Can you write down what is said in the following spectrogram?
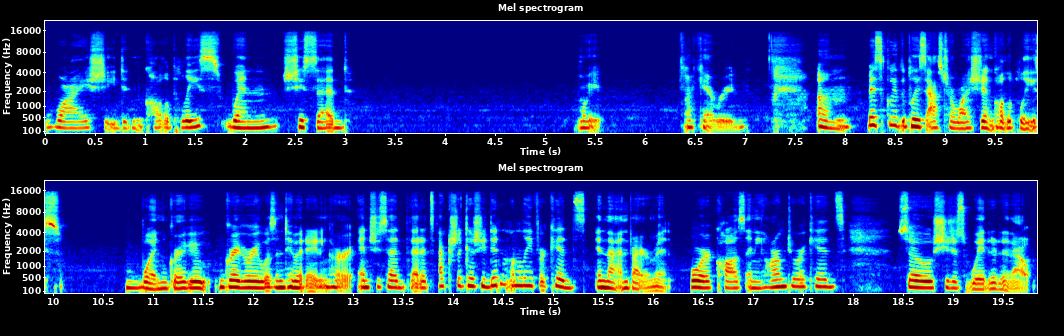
why she didn't call the police when she said wait, I can't read. Um basically the police asked her why she didn't call the police when Greg- Gregory was intimidating her. And she said that it's actually because she didn't want to leave her kids in that environment or cause any harm to her kids. So she just waited it out.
